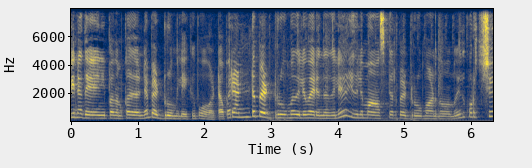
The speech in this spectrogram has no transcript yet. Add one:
പിന്നെ അതേ ഇനിയിപ്പോൾ നമുക്ക് അതിന്റെ ബെഡ്റൂമിലേക്ക് പോകട്ടോ അപ്പോൾ രണ്ട് ബെഡ്റൂം ഇതിൽ വരുന്നതിൽ ഇതിൽ മാസ്റ്റർ ബെഡ്റൂമാണെന്ന് തോന്നുന്നു. ഇത് കുറച്ച്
